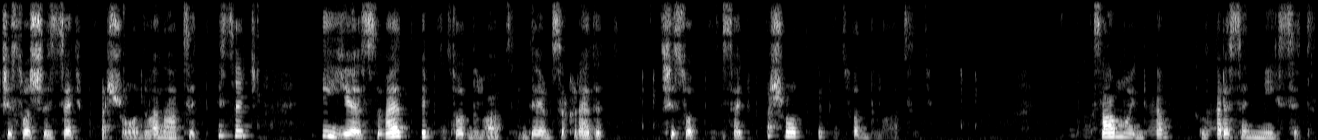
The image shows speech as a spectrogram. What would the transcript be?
661 12 тисяч і ЄСВ 3520. Дивимося кредит 651 3520. Так само йде вересень місяць.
